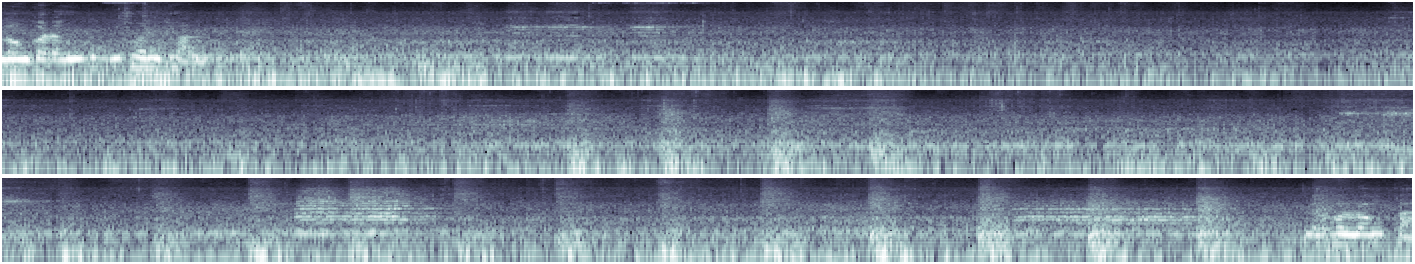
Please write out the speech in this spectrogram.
লঙ্কাটা কিন্তু ভীষণ ঝাল দেখো লঙ্কা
